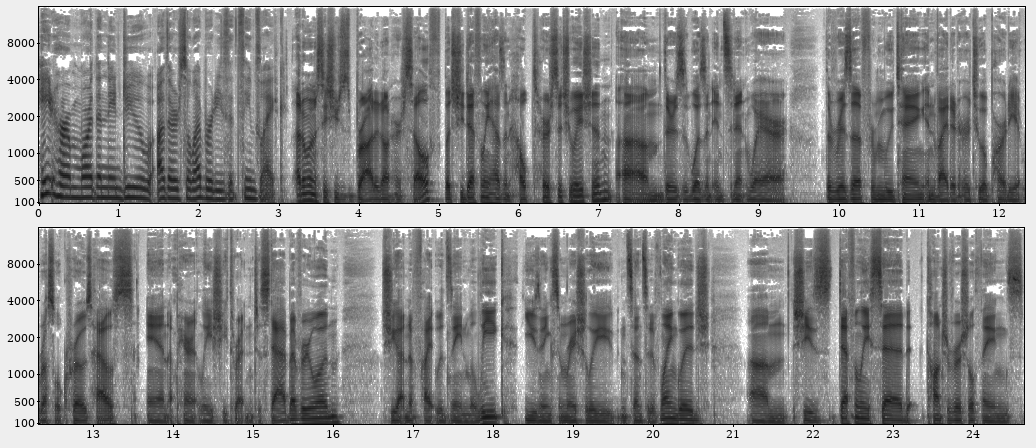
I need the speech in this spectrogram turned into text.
hate her more than they do other celebrities. It seems like. I don't want to say she just brought it on herself, but she definitely hasn't helped her situation. Um, there was an incident where the RZA from Wu Tang invited her to a party at Russell Crowe's house, and apparently she threatened to stab everyone. She got in a fight with Zayn Malik using some racially insensitive language. Um, she's definitely said controversial things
